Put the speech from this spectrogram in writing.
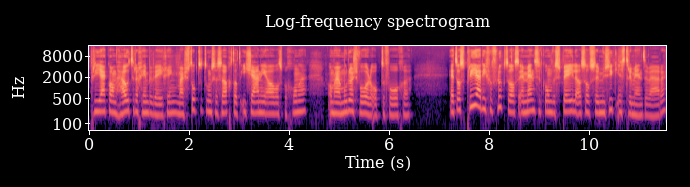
Priya kwam houterig in beweging, maar stopte toen ze zag dat Ishani al was begonnen om haar moeders woorden op te volgen. Het was Priya die vervloekt was en mensen kon bespelen alsof ze muziekinstrumenten waren.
